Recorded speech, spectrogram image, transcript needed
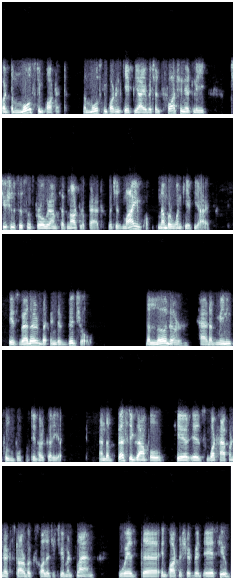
But the most important, the most important KPI, which unfortunately tuition assistance programs have not looked at, which is my number one KPI, is whether the individual, the learner, had a meaningful boost in her career. And the best example here is what happened at Starbucks College Achievement Plan with uh, in partnership with ASU.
